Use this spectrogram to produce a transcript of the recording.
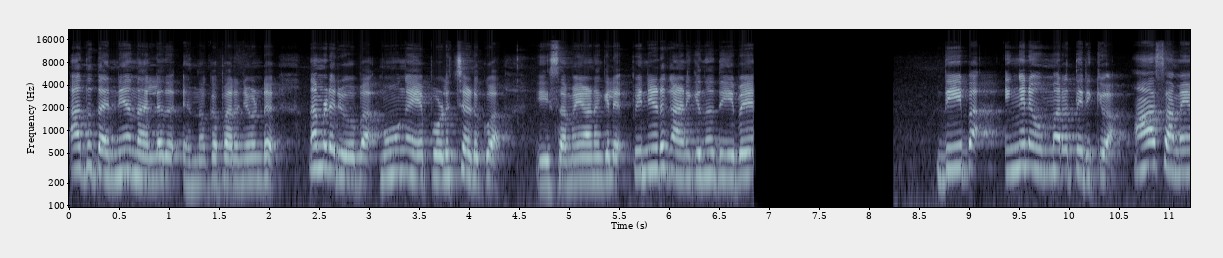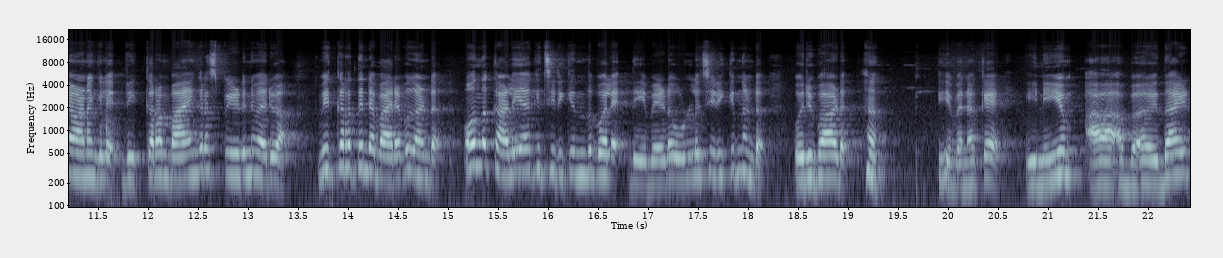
അത് തന്നെയാണ് നല്ലത് എന്നൊക്കെ പറഞ്ഞുകൊണ്ട് നമ്മുടെ രൂപ മൂങ്ങയെ പൊളിച്ചെടുക്കുക. ഈ സമയമാണെങ്കിൽ പിന്നീട് കാണിക്കുന്നത് ദീപയെ ദീപ ഇങ്ങനെ ഉമ്മറത്തിരിക്കുക ആ സമയമാണെങ്കിൽ വിക്രം ഭയങ്കര സ്പീഡിന് വരിക വിക്രത്തിന്റെ വരവ് കണ്ട് ഒന്ന് കളിയാക്കി ചിരിക്കുന്നത് പോലെ ദീപയുടെ ഉള്ളിൽ ചിരിക്കുന്നുണ്ട്. ഒരുപാട്. ഇവനൊക്കെ ഇനിയും ഇതായി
